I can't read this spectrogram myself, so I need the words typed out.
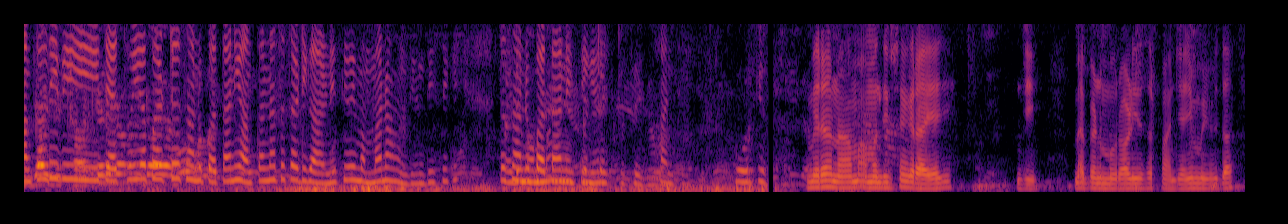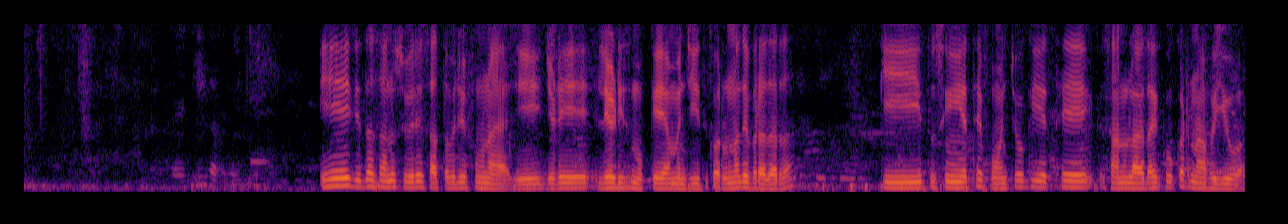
ਅੰਕਲ ਦੀ ਵੀ ਡੈਥ ਹੋਈ ਆ ਬਟ ਸਾਨੂੰ ਪਤਾ ਨਹੀਂ ਅੰਕਲ ਨਾਲ ਤਾਂ ਸਾਡੀ ਗੱਲ ਨਹੀਂ ਸੀ ਹੋਈ ਮੰਮਾ ਨਾਲ ਹੁੰਦੀ ਹੁੰਦੀ ਸੀਗੀ ਤਾਂ ਸਾਨੂੰ ਪਤਾ ਨਹੀਂ ਸੀਗਾ। ਹਾਂਜੀ। ਹੋਰ ਕਿਸ ਮੇਰਾ ਨਾਮ ਅਮਨਦੀਪ ਸਿੰਘ ਰਾਏ ਹੈ ਜੀ। ਜੀ, ਮੈਂ ਪਿੰਡ ਮੋਰਾਲੀ ਦਾ ਸਰਪੰਚ ਹਾਂ ਜੀ, ਮੌਜੂਦਾ। ਇਹ ਜਿੱਦਾਂ ਸਾਨੂੰ ਸਵੇਰੇ 7 ਵਜੇ ਫੋਨ ਆਇਆ ਜੀ, ਜਿਹੜੇ ਲੇਡੀਜ਼ ਮੁੱਕੇ ਆ, ਮਨਜੀਤ ਕੌਰ, ਉਹਨਾਂ ਦੇ ਬ੍ਰਦਰ ਦਾ, ਕਿ ਤੁਸੀਂ ਇੱਥੇ ਪਹੁੰਚੋ ਕਿ ਇੱਥੇ ਸਾਨੂੰ ਲੱਗਦਾ ਕਿ ਕੋਈ ਘਟਨਾ ਹੋਈ ਹੋਆ।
